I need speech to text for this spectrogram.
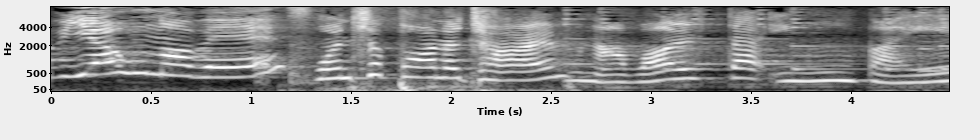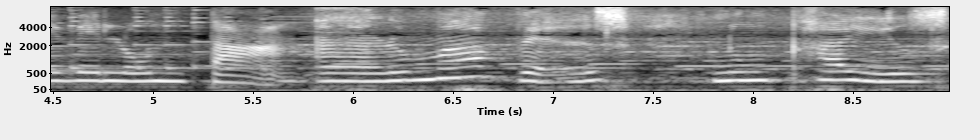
Había una vez Once upon a time, una volta in un paese lontano. Era uma vez num país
